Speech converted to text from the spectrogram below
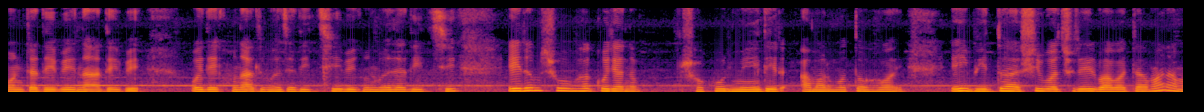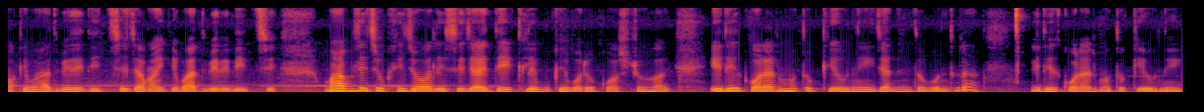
কোনটা দেবে, না দেবে। ওই দেখুন, আলু ভাজা দিচ্ছি, বেগুন ভাজা দিচ্ছি। এরম সৌভাগ্য যেন সকল মেয়েদের আমার মতো হয়। এই বৃদ্ধ আশি বছরের বাবাটা আমার আমাকে ভাত বেড়ে দিচ্ছে, জামাইকে ভাত বেড়ে দিচ্ছে। ভাবলে চোখে জল এসে যায়, দেখলে বুকে বড় কষ্ট হয়। এদের করার মতো কেউ নেই জানেন তো বন্ধুরা? এদের করার মতো কেউ নেই।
